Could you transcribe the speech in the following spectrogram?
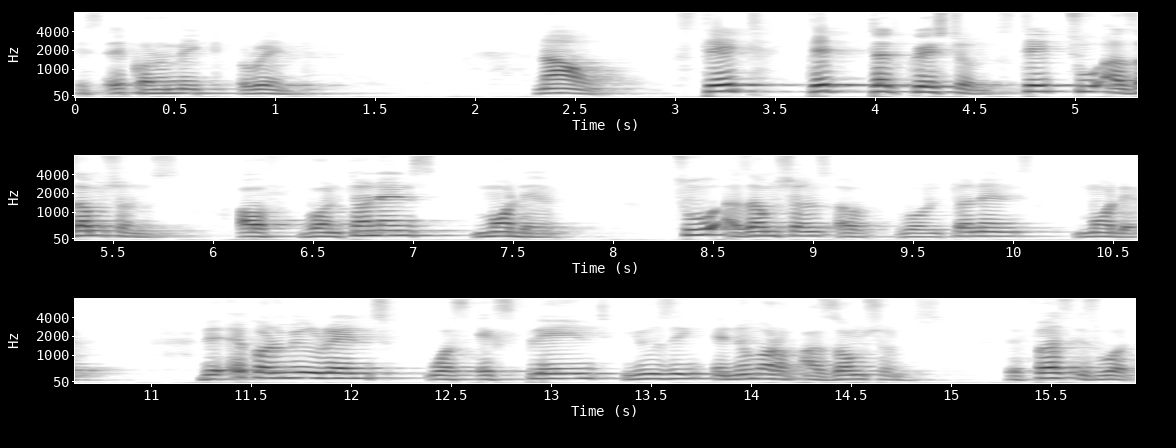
It's economic rent. Now, state, state, third question, state two assumptions of von Thunen's model. Two assumptions of von Thunen's model. The economic rent was explained using a number of assumptions. The first is what?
